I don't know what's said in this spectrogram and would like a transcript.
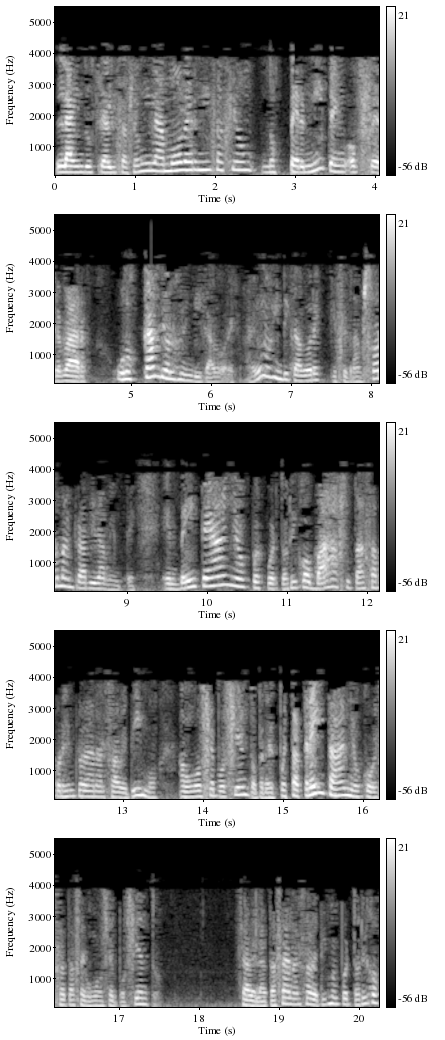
la industrialización y la modernización nos permiten observar unos cambios en los indicadores. Hay unos indicadores que se transforman rápidamente. En 20 años, pues Puerto Rico baja su tasa, por ejemplo, de analfabetismo a un 11%, pero después está 30 años con esa tasa en un 11% de La tasa de analfabetismo en Puerto Rico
